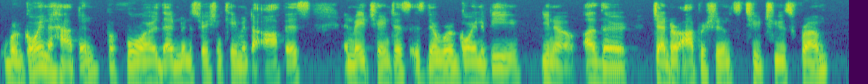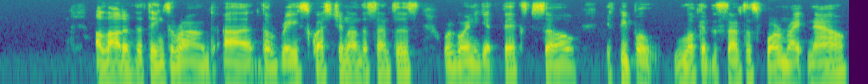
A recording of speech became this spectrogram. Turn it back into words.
were going to happen before the administration came into office and made changes is there were going to be, you know, other gender options to choose from a lot of the things around uh, the race question on the census were going to get fixed. So if people look at the census form right now,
